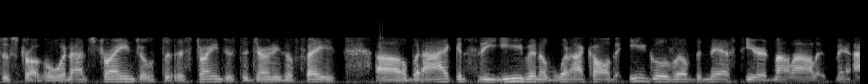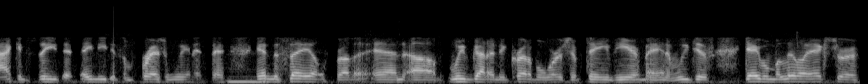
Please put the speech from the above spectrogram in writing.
to struggle. We're not strangers to strangers to journeys of faith. Uh, but I can see even of what I call the eagles of the nest here at Mount Olive. Man, I can see that they needed some fresh wind in the, in the sails, brother. And uh, we've got an incredible worship team here, man. And we just gave them a little extra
